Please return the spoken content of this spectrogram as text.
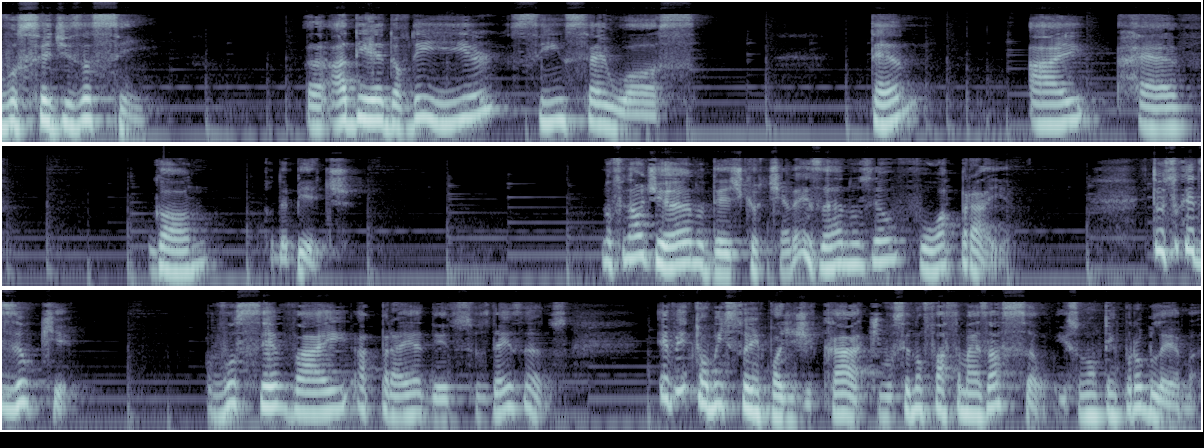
você diz assim: uh, At the end of the year, since I was 10, I have gone to the beach. No final de ano, desde que eu tinha 10 anos, eu vou à praia. Então isso quer dizer o quê? Você vai à praia desde os seus 10 anos. Eventualmente isso também pode indicar que você não faça mais ação. Isso não tem problema.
